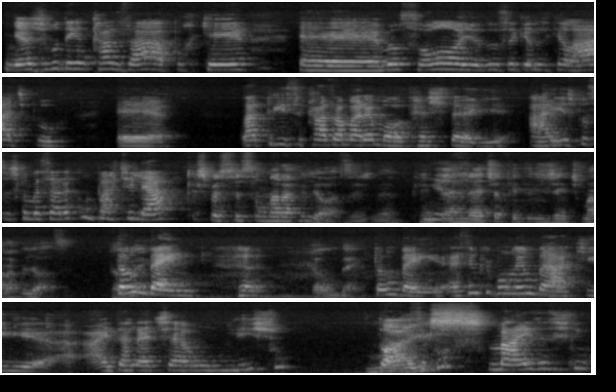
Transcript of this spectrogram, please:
me ajudem a casar, porque é meu sonho, não sei o que, não sei o que lá, tipo, é, Latrice, casa maremoto, hashtag. Aí as pessoas começaram a compartilhar. Porque as pessoas são maravilhosas, né? Porque a Isso. internet é feita de gente maravilhosa. Também. Também. Também. Também. É sempre bom lembrar que a internet é um lixo tóxico, mas... mas existem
